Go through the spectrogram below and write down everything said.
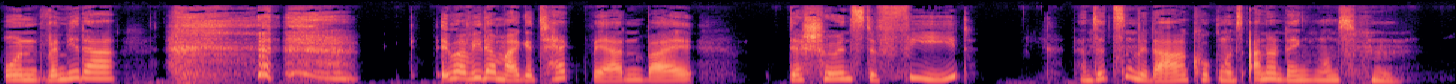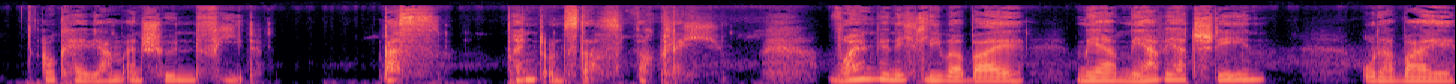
Und wenn wir da immer wieder mal getaggt werden bei der schönste Feed, dann sitzen wir da, gucken uns an und denken uns, hm, okay, wir haben einen schönen Feed. Was bringt uns das wirklich? Wollen wir nicht lieber bei mehr Mehrwert stehen oder bei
